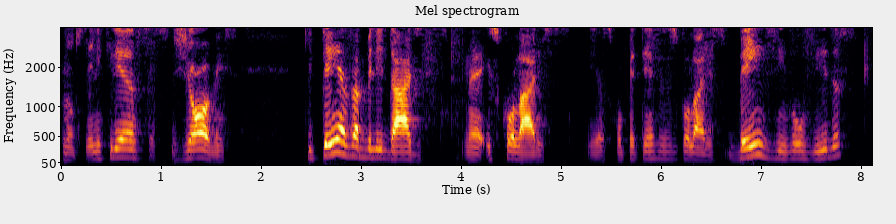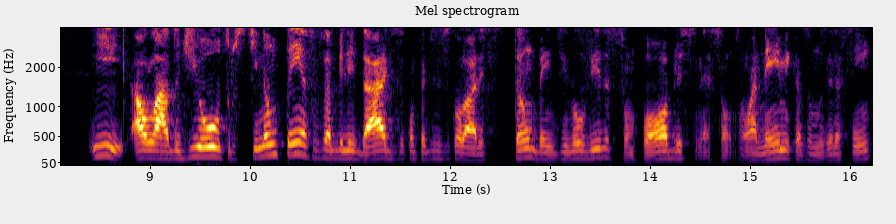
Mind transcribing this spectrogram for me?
não, tem crianças, jovens, que têm as habilidades né, escolares e as competências escolares bem desenvolvidas, e ao lado de outros que não têm essas habilidades e competências escolares tão bem desenvolvidas, são pobres, né, são, são anêmicas, vamos dizer assim,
